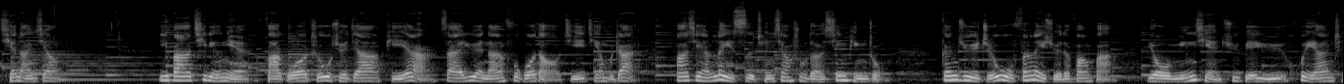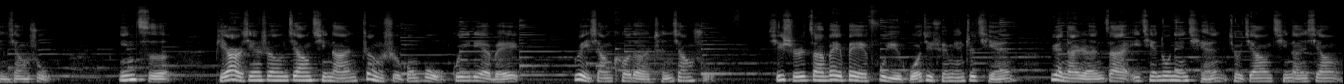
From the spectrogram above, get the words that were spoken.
茄南香。一八七零年，法国植物学家皮埃尔在越南富国岛及柬埔寨发现类似沉香树的新品种，根据植物分类学的方法，有明显区别于惠安沉香树。因此，皮耶尔先生将奇楠正式公布归列为瑞香科的沉香树。其实，在未被赋予国际学名之前，越南人在一千多年前就将奇楠香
